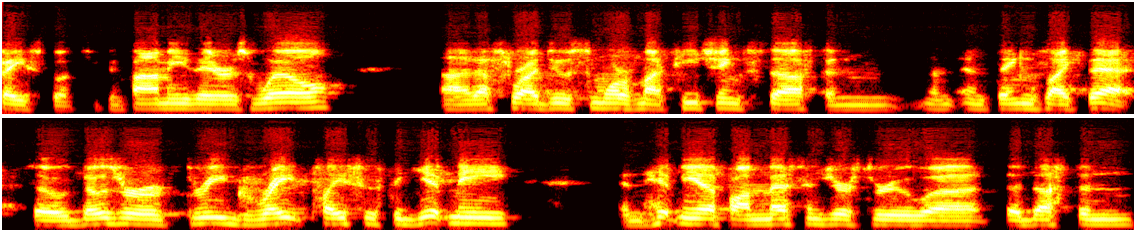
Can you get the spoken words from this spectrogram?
Facebook. You can find me there as well. Uh, that's where I do some more of my teaching stuff and, and, and, things like that. So those are three great places to get me and hit me up on Messenger through uh, the Dustin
